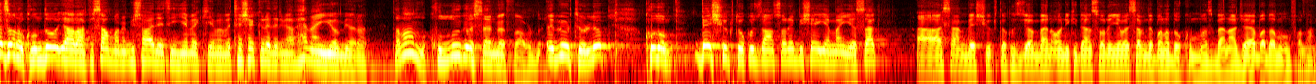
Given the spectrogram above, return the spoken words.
Ezan okundu. Ya Rabbi sen bana müsaade ettin yemek yememe. Teşekkür ederim ya. Hemen yiyorum ya Rabbi. Tamam mı? Kulluğu göstermek var burada. Öbür türlü kulum 5.49'dan sonra bir şey yemen yasak. Aa sen 5.49 diyorsun ben 12'den sonra yemesem de bana dokunmaz. Ben acayip adamım falan.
